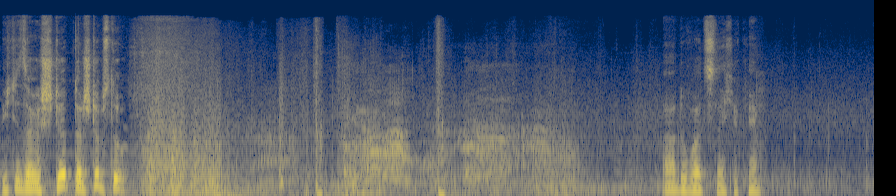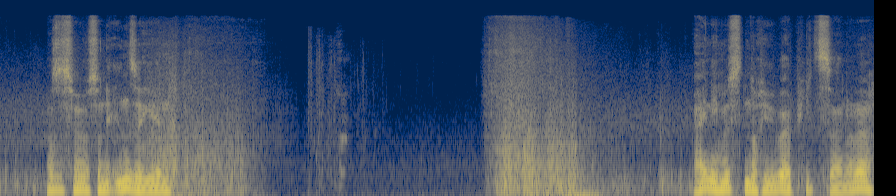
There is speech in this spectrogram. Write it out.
Wenn ich dir sage, stirb, dann stirbst du. Ah, du wolltest nicht, okay. Was ist, wenn wir auf so eine Insel gehen? Eigentlich müssten doch hier überall Peats sein, oder?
